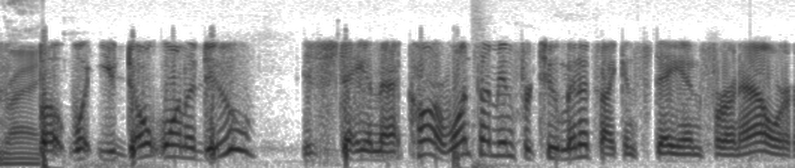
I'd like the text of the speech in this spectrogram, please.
Right. But what you don't want to do is stay in that car. Once I'm in for two minutes, I can stay in for an hour.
